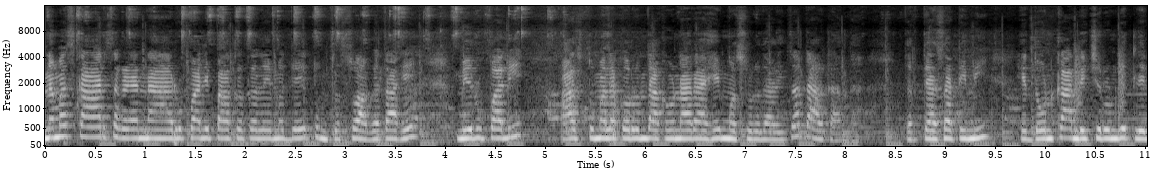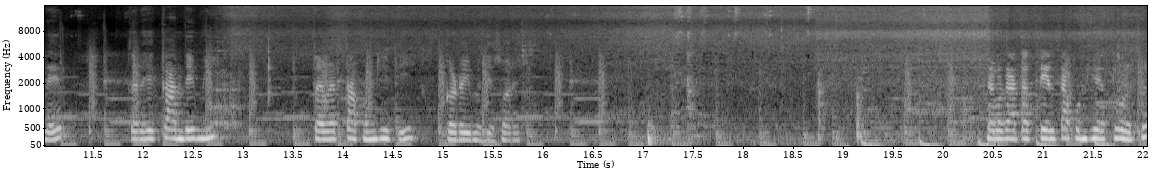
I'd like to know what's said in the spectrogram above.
नमस्कार सगळ्यांना रुपाली पाककलेमध्ये तुमचं स्वागत आहे. मी रुपाली. आज तुम्हाला करून दाखवणार आहे मसूर डाळीचा डाळ कांदा. तर त्यासाठी मी हे दोन कांदे चिरून घेतलेले आहेत. तर हे कांदे मी तव्यात टाकून घेते. कढईमध्ये सॉरी तर बघा आता तेल टाकून घ्या थोडंसं.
